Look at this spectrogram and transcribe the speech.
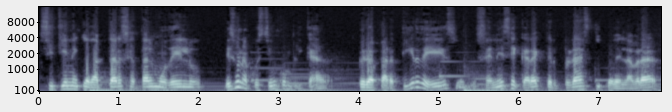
si tiene que adaptarse a tal modelo, es una cuestión complicada. Pero a partir de eso, o sea, en ese carácter plástico de labrar,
